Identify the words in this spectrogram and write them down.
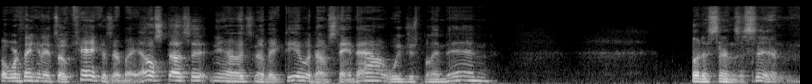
But we're thinking it's okay because everybody else does it. You know, it's no big deal. It don't stand out. We just blend in. But a sin's a sin.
